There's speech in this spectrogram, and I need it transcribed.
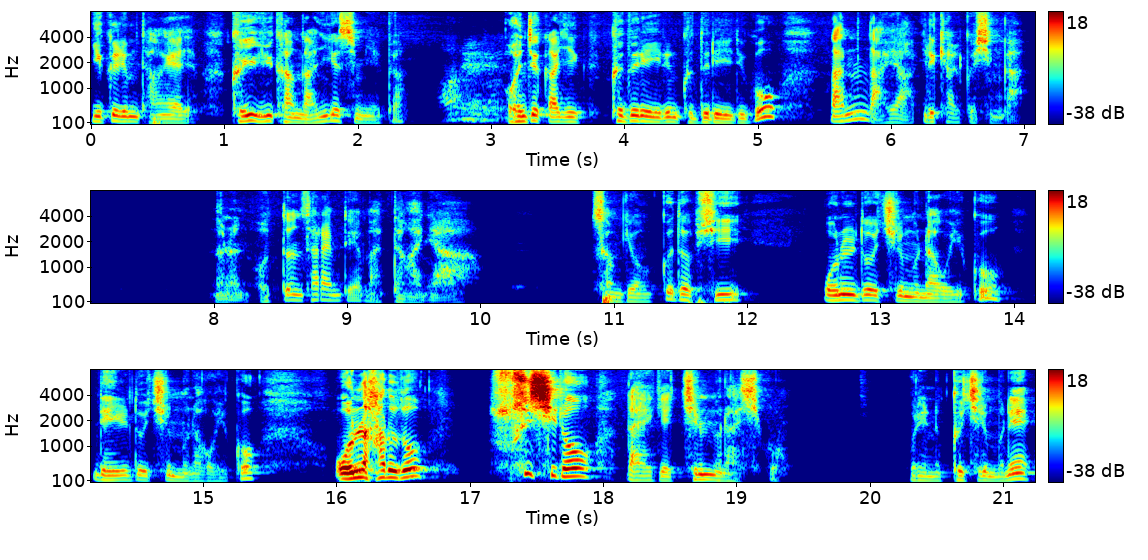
이끌림 당해야 그게 유익한 거 아니겠습니까? 언제까지 그들의 일은 그들의 일이고 나는 나야 이렇게 할 것인가? 너는 어떤 사람이 되어 마땅하냐? 성경 끝없이 오늘도 질문하고 있고 내일도 질문하고 있고 오늘 하루도 수시로 나에게 질문하시고 우리는 그 질문에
